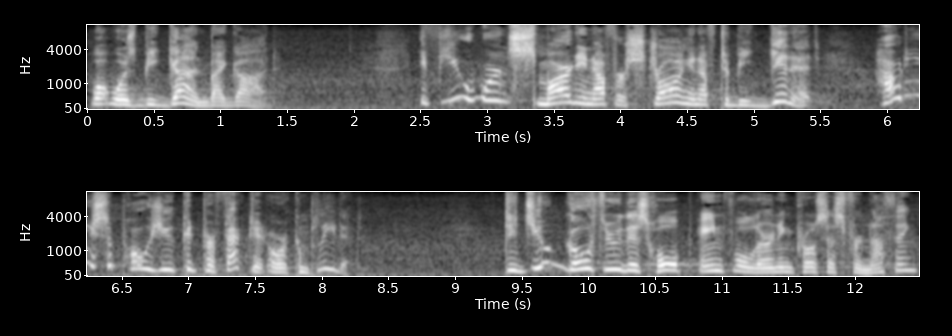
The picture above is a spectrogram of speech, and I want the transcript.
what was begun by God. If you weren't smart enough or strong enough to begin it, how do you suppose you could perfect it or complete it? Did you go through this whole painful learning process for nothing?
